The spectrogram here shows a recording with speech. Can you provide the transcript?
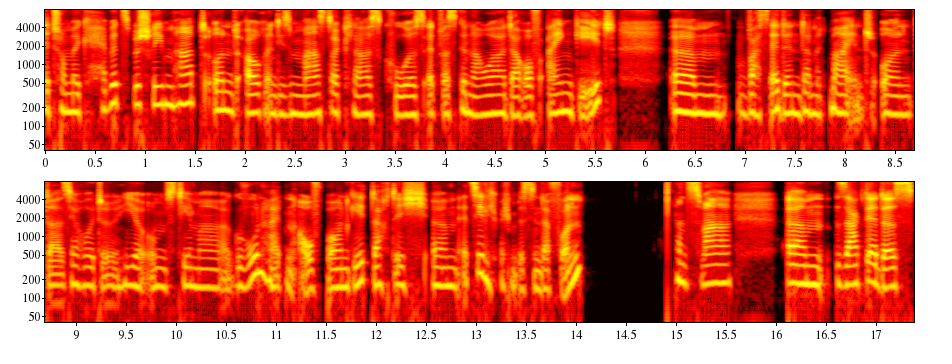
Atomic Habits beschrieben hat und auch in diesem Masterclass-Kurs etwas genauer darauf eingeht, um, ähm, was er denn damit meint. Und da es ja heute hier ums Thema Gewohnheiten aufbauen geht, dachte ich, um, ähm, erzähle ich euch ein bisschen davon. Und zwar um, ähm, sagt er, dass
